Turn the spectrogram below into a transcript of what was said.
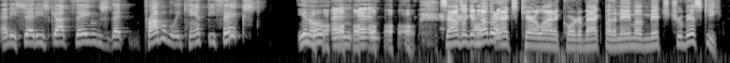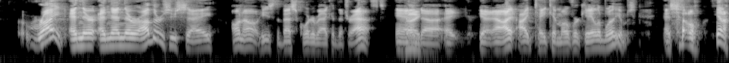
and he said he's got things that probably can't be fixed. You know, and and sounds like another ex Carolina quarterback by the name of Mitch Trubisky. Right, and there and then there are others who say, "Oh no, he's the best quarterback in the draft," and Right. uh, you know, I I take him over Caleb Williams, and so you know.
